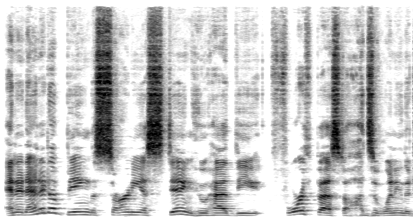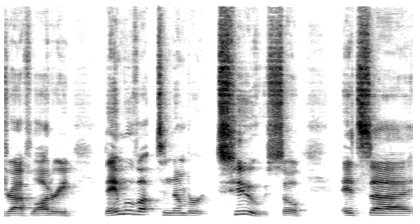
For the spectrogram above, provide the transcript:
And it ended up being the Sarnia Sting, who had the fourth best odds of winning the draft lottery. They move up to number two. So it's uh,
